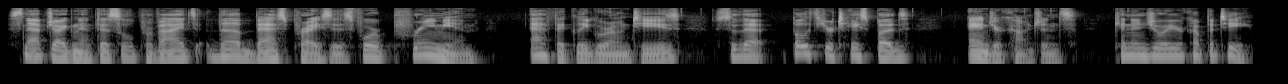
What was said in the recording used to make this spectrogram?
Snapdragon and Thistle provides the best prices for premium, ethically grown teas so that both your taste buds and your conscience can enjoy your cup of tea.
